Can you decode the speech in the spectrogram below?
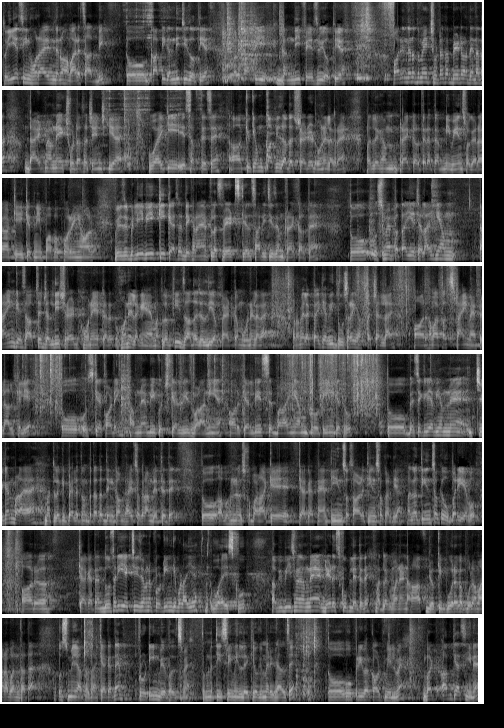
तो ये सीन हो रहा है इन दिनों हमारे साथ भी। तो काफ़ी गंदी चीज़ होती है और काफ़ी गंदी फ़ेज़ भी होती है। और इन दिनों तुम्हें एक छोटा सा अपडेट और देना था। डाइट में हमने एक छोटा सा चेंज किया है। वो है कि इस हफ़्ते से आ, क्योंकि हम काफ़ी ज़्यादा श्रेडेड होने लग रहे हैं। मतलब हम ट्रैक करते रहते हैं अपनी वेन्स वगैरह की कितनी पॉपअप हो रही हैं और विजिबली भी कि कैसे दिख रहे हैं प्लस वेट स्केल सारी चीज़ें हम ट्रैक करते हैं। तो उसमें पता ये चला है कि हम टाइम के हिसाब से जल्दी श्रेड होने कर, होने लगे हैं। मतलब कि ज़्यादा जल्दी अब फैट कम होने लगा है और हमें लगता है कि अभी दूसरा ही हफ़्ता चल रहा है और हमारे पास टाइम है फ़िलहाल के लिए। तो उसके अकॉर्डिंग हमने अभी कुछ कैलरीज बढ़ानी है और कैलरीज सिर्फ़ बढ़ाएँगे हम प्रोटीन के थ्रू तो बेसिकली अभी हमने चिकन बढ़ाया है। मतलब कि पहले तुम्हें पता था दिन का हम 250 ग्राम लेते थे। तो अब हमने उसको बढ़ा के, क्या कहते हैं 300 साढ़े तीन सौ कर दिया। मतलब 300 के ऊपर ही है वो। और, क्या कहते हैं, दूसरी एक चीज़ हमने प्रोटीन की बढ़ाई है, वो है स्कूप। अभी बीच में हमने डेढ़ स्कूप लेते थे मतलब वन एंड हाफ़, जो कि पूरा का पूरा हमारा बनता था। उसमें आता था, क्या कहते हैं, प्रोटीन वेफल्स में। तुमने तीसरी मील देखी होगी मेरे ख्याल से तो वो प्री वर्कआउट मील में। बट अब क्या सीन है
